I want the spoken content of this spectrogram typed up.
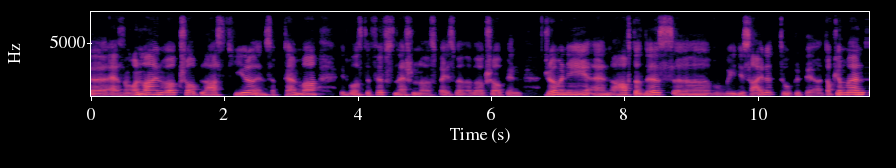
uh, as an online workshop last year in September. It was the fifth National Space Weather Workshop in Germany. And after this, uh, we decided to prepare a document,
